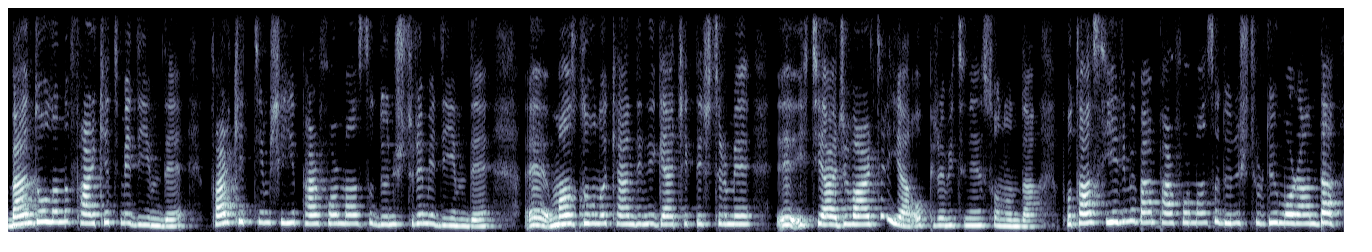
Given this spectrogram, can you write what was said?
Bende olanı fark etmediğimde, fark ettiğim şeyi performansa dönüştüremediğimde, e, Maslow'un o kendini gerçekleştirme e, ihtiyacı vardır ya o piramidin en sonunda. Potansiyelimi ben performansa dönüştürdüğüm oranda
